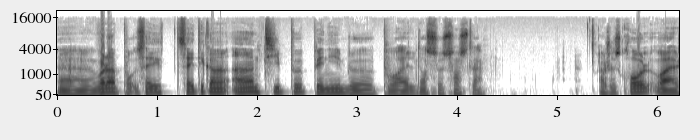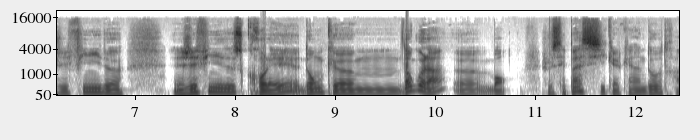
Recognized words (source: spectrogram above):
voilà, ça, a, été quand même un petit peu pénible pour elle dans ce sens-là. Ah, je scroll, voilà, j'ai fini de, j'ai fini de scroller. Donc, donc voilà, bon, je ne sais pas si quelqu'un d'autre,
